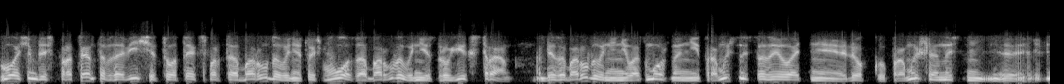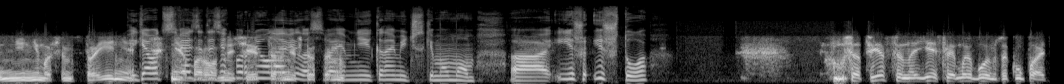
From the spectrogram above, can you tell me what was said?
80% зависит от экспорта оборудования, то есть ввоза оборудования из других стран. Без оборудования невозможно ни промышленность развивать, ни легкую промышленность, ни, ни, ни машиностроение. Я вот связи до сих пор не уловила своим неэкономическим умом. А, и, и что? Ну, соответственно, если мы будем закупать,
